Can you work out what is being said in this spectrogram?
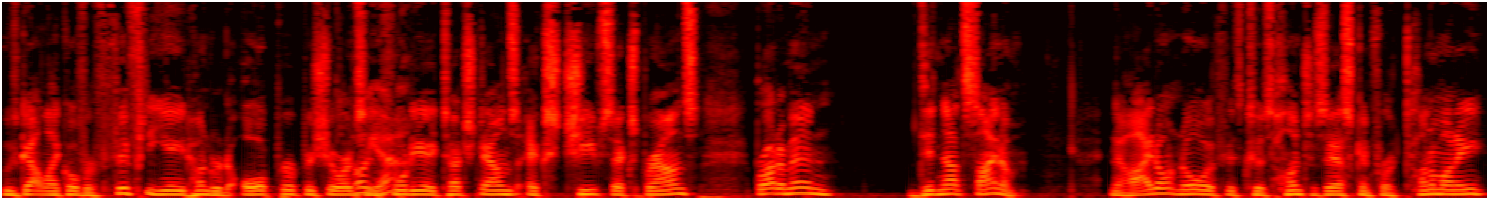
who's got like over 5,800 all purpose yards oh, and yeah. 48 touchdowns, ex Chiefs, ex Browns. Brought him in, did not sign him. Now, I don't know if it's because Hunt is asking for a ton of money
